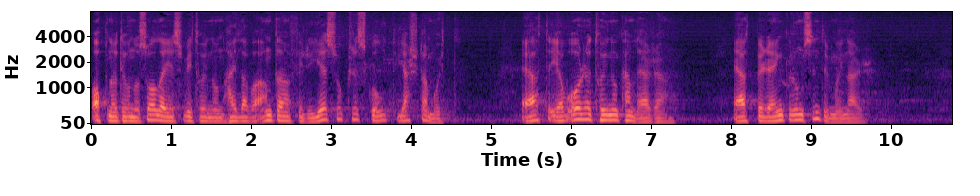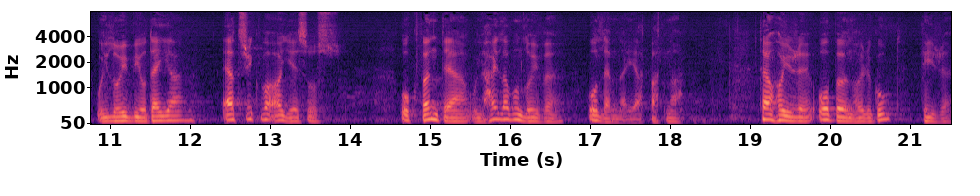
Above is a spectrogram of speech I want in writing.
Åpna til henne såleis vi tog noen heilava anda fyrir Jesu Krist skuld hjersta mot. At jeg av året tog noen kan læra. At berenger om synder. Og i løyvi og deia. At trykva av Jesus. Og kvann det og i heilava hon løyve og levna i at batna. Ta høyre og bøn høyre god, fire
